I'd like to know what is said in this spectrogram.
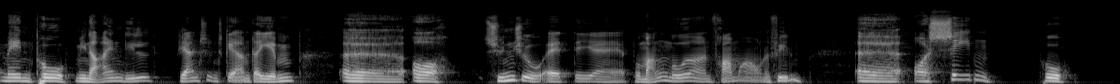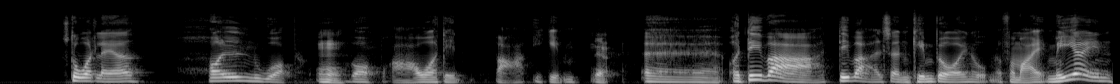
Øh, men på min egen lille fjernsynsskærm derhjemme. Øh, og synes jo, at det er på mange måder en fremragende film. Øh, og se den på stort lærred. Hold nu op, mm. hvor brager den bare igennem. Ja. Øh, og det var, det var altså en kæmpe øjenåbner for mig. Mere end,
